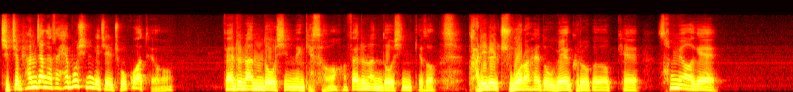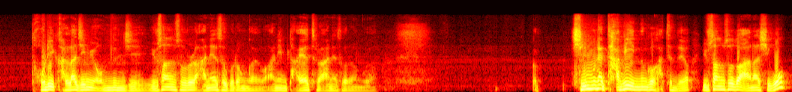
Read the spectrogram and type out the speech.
직접 현장에서 해보시는 게 제일 좋을 것 같아요. 페르난도 신님께서 페르난도 신께서 다리를 죽어라 해도 왜 그렇게 선명하게 덜이 갈라짐이 없는지 유산소를 안 해서 그런가요? 아니면 다이어트를 안 해서 그런가요? 질문에 답이 있는 것 같은데요. 유산소도 안 하시고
